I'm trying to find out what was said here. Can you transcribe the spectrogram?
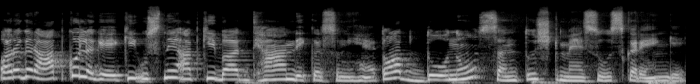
और अगर आपको लगे कि उसने आपकी बात ध्यान देकर सुनी है तो आप दोनों संतुष्ट महसूस करेंगे।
